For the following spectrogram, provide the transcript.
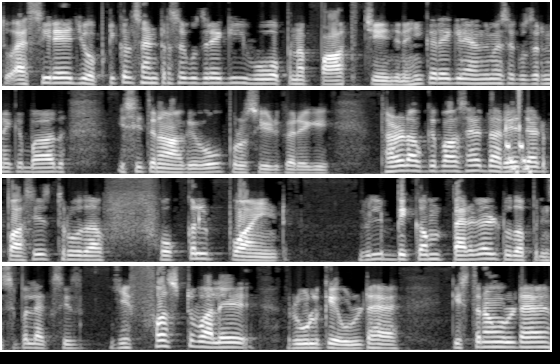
तो ऐसी रे जो ऑप्टिकल सेंटर से गुजरेगी, वो अपना पाथ चेंज नहीं करेगी लेंस में से गुजरने के बाद, इसी तरह आगे वो प्रोसीड करेगी। थर्ड आपके पास है, the ray that passes through the focal point will become parallel to the principal axis. ये फ़र्स्ट वाले रूल के उल्ट है। किस तरह उल्ट है?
